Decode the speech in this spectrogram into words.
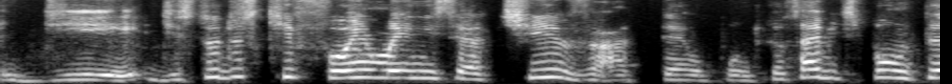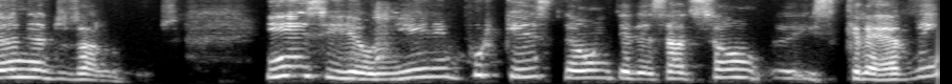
de, de, estudos que foi uma iniciativa, até o ponto que eu saiba, espontânea dos alunos, em se reunirem porque estão interessados, são, escrevem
